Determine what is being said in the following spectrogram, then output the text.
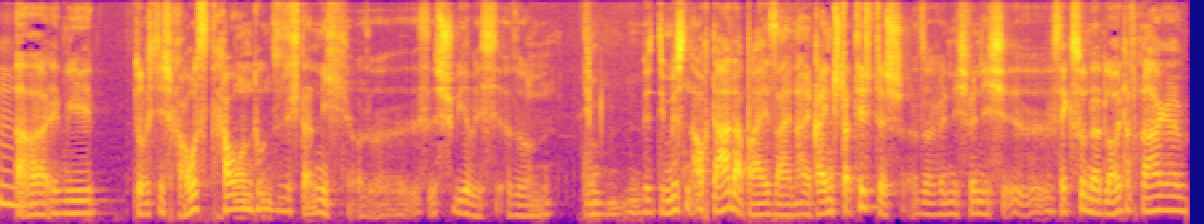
Hm. Aber irgendwie so richtig raustrauen tun sie sich dann nicht. Also es ist schwierig. Also die, die, müssen auch da dabei sein, rein statistisch. Also wenn ich, wenn ich 600 äh, Leute frage,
